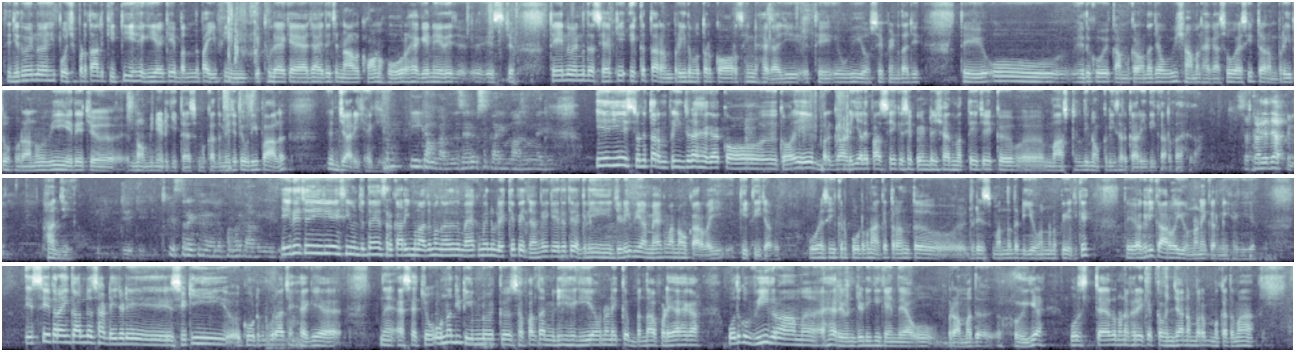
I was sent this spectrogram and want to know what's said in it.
ਤੇ ਜਦੋਂ ਇਹਨੂੰ ਅਸੀਂ ਪੁੱਛ ਪੜਤਾਲ ਕੀਤੀ ਹੈਗੀ ਹੈ ਕਿ ਬੰਦ ਭਾਈ ਫੀਮ ਕਿੱਥੋਂ ਲੈ ਕੇ ਆਇਆ ਜਾਂ ਇਹਦੇ 'ਚ ਨਾਲ ਕੌਣ ਹੋਰ ਹੈਗੇ ਨੇ ਇਹਦੇ 'ਚ, ਇਸ 'ਚ, ਤੇ ਇਹਨੂੰ ਇਹਨੇ ਦੱਸਿਆ ਕਿ ਇੱਕ ਧਰਮਪ੍ਰੀਤ ਪੁੱਤਰ ਕੌਰ ਸਿੰਘ ਹੈਗਾ ਜੀ ਇੱਥੇ, ਉਹ ਵੀ ਉਸੇ ਪਿੰਡ ਦਾ ਜੀ। ਤੇ ਉਹ ਇਹਦੇ ਕੋਲ ਕੰਮ ਕਰਾਉਂਦਾ ਜਾਂ ਉਹ ਵੀ ਸ਼ਾਮਲ ਹੈਗਾ। ਸੋ ਅਸੀਂ ਧਰਮਪ੍ਰੀਤ ਹੋਰਾਂ ਨੂੰ ਵੀ ਇਹਦੇ 'ਚ ਨੋਮੀਨੇਟ ਕੀਤਾ ਇਸ ਮੁਕੱਦਮੇ 'ਚ ਤੇ ਉਹਦੀ ਭਾਲ ਜਾਰੀ ਹੈਗੀ ਹੈ। ਕੀ ਕੰਮ ਕਰਦੇ ਨੇ? ਸਾਰੇ ਸਰਕਾਰੀ ਮੁਲਾਜ਼ਮ ਨੇ ਜੀ? ਇਹ ਜੀ ਸੁਨੇ ਧਰਮਪ੍ਰੀਤ ਜਿਹੜਾ ਹੈਗਾ ਕੋ ਕੋ ਇਹ ਬਰਗਾੜੀ ਵਾਲੇ ਪਾਸੇ ਕਿਸੇ ਪਿੰਡ ਸ਼ਾਇਦ ਮੱਤੇ 'ਚ ਇੱਕ ਮਾਸਟਰ ਦੀ ਨੌਕਰੀ ਸਰਕਾਰੀ ਦੀ ਕਰਦਾ ਹੈਗਾ। ਸਰਕਾਰੀ ਅਧਿਆਪਕ ਨੇ? ਹਾਂਜੀ। ਜੀ ਜੀ ਜੀ। ਕਿਸ ਤਰ੍ਹਾਂ ਇੱਕ ਫਰਦਰ ਕਾਰਵਾਈ ਇਹਦੇ 'ਚ ਜੀ ਅਸੀਂ ਹੁਣ ਜਿੱਦਾਂ ਇਹ ਸਰਕਾਰੀ ਮੁਲਾਜ਼ਮ ਤੇ ਮਹਿਕਮੇ ਨੂੰ ਲਿਖ ਕੇ ਭੇਜਾਂਗੇ ਕਿ ਇਹਦੇ ਤੇ ਅਗਲੀ ਜਿਹੜੀ ਵੀ ਆ ਮਹਿਕਮਾ ਨਾਲ ਉਹ ਕਾਰਵਾਈ ਕੀਤੀ ਜਾਵੇ। ਉਹ ਅਸੀਂ ਇੱਕ ਰਿਪੋਰਟ ਬਣਾ ਕੇ ਤੁਰੰਤ ਜਿਹੜੇ ਸੰਬੰਧਿਤ ਡੀਓ ਉਹਨਾਂ ਨੂੰ ਭੇਜ ਕੇ ਤੇ ਅਗਲੀ ਕਾਰਵਾਈ ਉਹਨਾਂ ਨੇ ਕਰਨੀ ਹੈਗੀ ਆ। ਇਸੇ ਤਰ੍ਹਾਂ ਹੀ ਕੱਲ ਸਾਡੇ ਜਿਹੜੇ ਸਿਟੀ ਕੋਟਕਪੂਰਾ ਚ ਹੈਗੇ ਆ ਐਸਐਚਓ ਉਹਨਾਂ ਦੀ ਟੀਮ ਨੂੰ ਇੱਕ ਸਫਲਤਾ ਮਿਲੀ ਹੈਗੀ ਆ। ਉਹਨਾਂ ਨੇ ਇੱਕ ਬੰਦਾ ਫੜਿਆ ਹੈਗਾ ਉਹਦੇ ਕੋਲ 20 ਗ੍ਰਾਮ ਹੈਰੋਇਨ ਜਿਹੜੀ ਕੀ ਕਹਿੰਦੇ ਆ ਉਹ ਬਰਾਮਦ ਹੋਈ ਹੈ ਉਸ ਤਹਿਤ ਉਹਨਾਂ ਨੇ ਫਿਰ ਇੱਕ 51 ਨੰਬਰ ਮੁਕੱਦਮਾ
